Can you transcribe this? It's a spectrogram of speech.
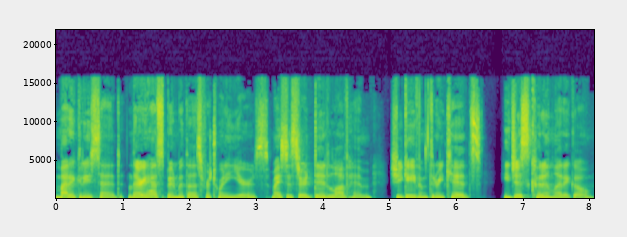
Maricris said, Larry has been with us for 20 years. My sister did love him. She gave him three kids. He just couldn't let it go.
